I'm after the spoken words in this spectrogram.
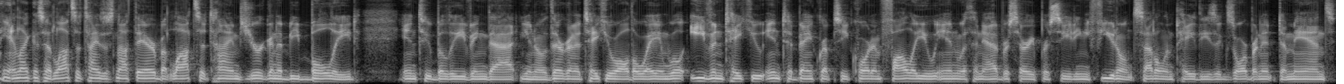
and like I said, lots of times it's not there, but lots of times you're going to be bullied into believing that, you know, they're going to take you all the way and will even take you into bankruptcy court and follow you in with an adversary proceeding if you don't settle and pay these exorbitant demands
